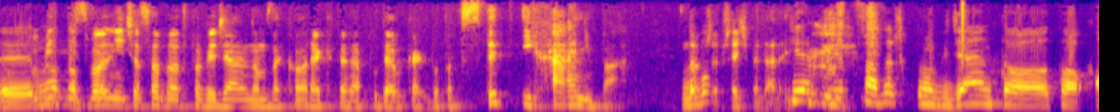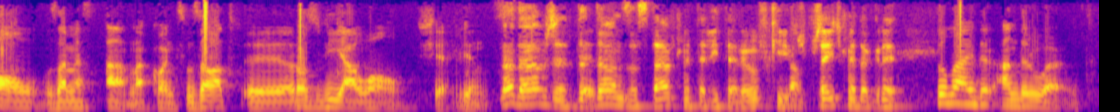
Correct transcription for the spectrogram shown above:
Y, Powinni dobrze. zwolnić osobę odpowiedzialną za korektę na pudełkach, bo to wstyd i hańba. No Dobrze, bo- przejdźmy dalej. Pierwsza rzecz, którą widziałem, to, to on zamiast a na końcu. Załatw, y, rozwijało się, więc. No dobrze, do- Don, zostawmy te literówki, już Dobrze. przejdźmy do gry. Tomb Raider Underworld.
